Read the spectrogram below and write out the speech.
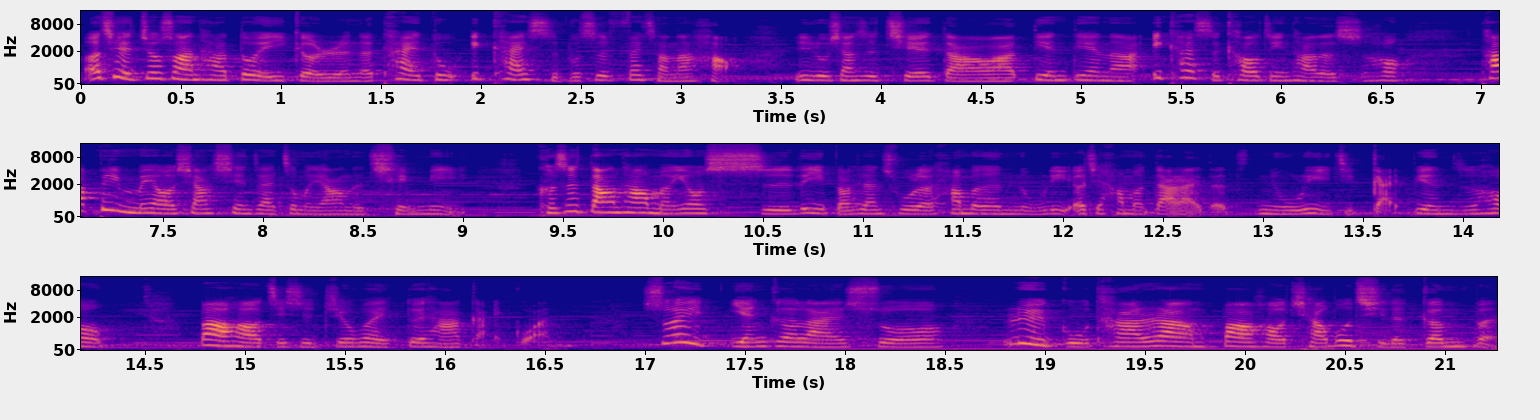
而且，就算他对一个人的态度一开始不是非常的好，例如像是切岛啊、电电啊，一开始靠近他的时候，他并没有像现在这么样的亲密，可是当他们用实力表现出了他们的努力，而且他们带来的努力以及改变之后，鲍豪其实就会对他改观。所以严格来说，绿谷他让爆豪瞧不起的根本，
